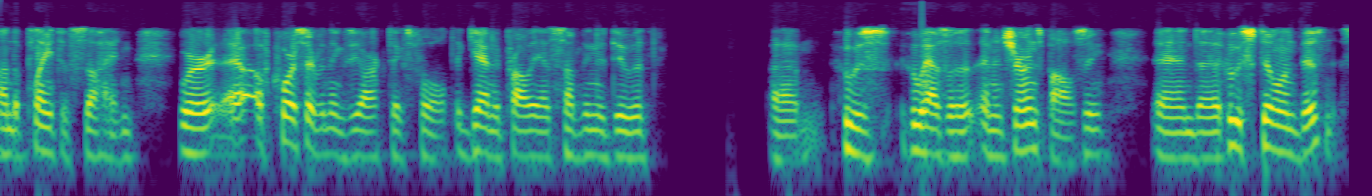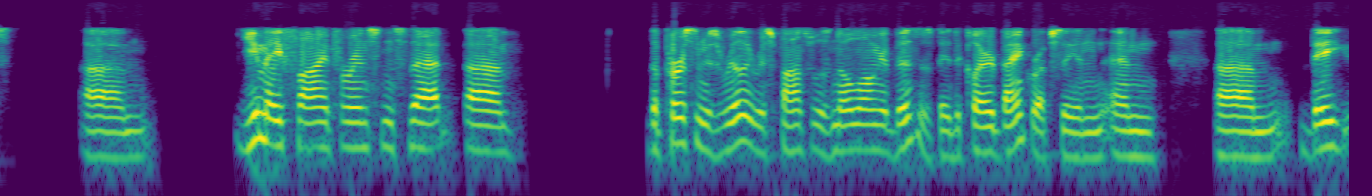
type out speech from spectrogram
on the plaintiff side, where uh, of course everything's the architect's fault. Again, it probably has something to do with um, who's who has a, an insurance policy and uh, who's still in business. Um, you may find, for instance, that um, the person who's really responsible is no longer in business. They declared bankruptcy, and and um, they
